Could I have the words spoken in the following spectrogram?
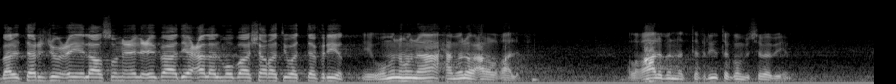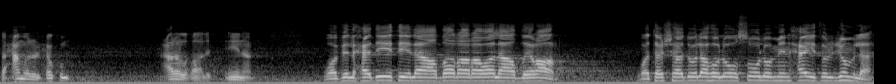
بل ترجع إلى صنع العباد على المباشرة والتفريط. ومن هنا حملوه على الغالب. الغالب أن التفريط يكون بسببهم فحملوا الحكم على الغالب. اي نعم. وفي الحديث لا ضرر ولا ضرار وتشهد له الاصول من حيث الجملة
